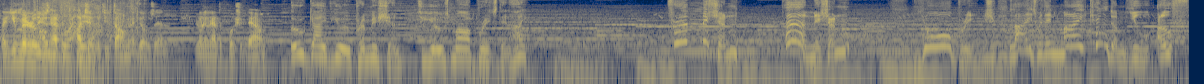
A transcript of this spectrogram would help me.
Like you literally just Oh, have to right touch there. it with your thumb and it goes in. You don't even have to push it down. Who gave you permission to use my bridge then, eh? Permission? Permission? Your bridge lies within my kingdom, you oaf.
